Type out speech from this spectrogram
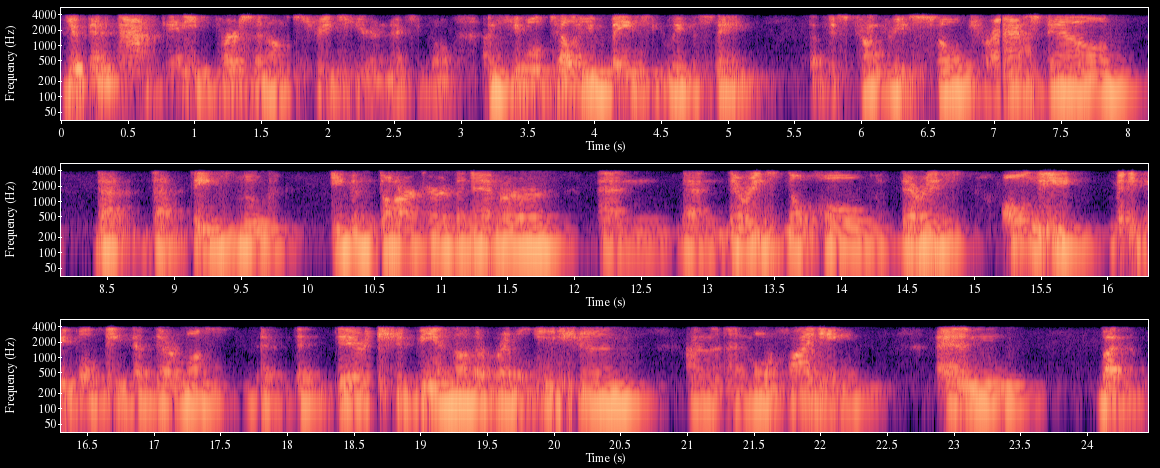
you can ask any person on the streets here in Mexico, and he will tell you basically the same. That this country is so trashed down, that that things look even darker than ever, and then there is no hope. There is only many people think that there must that, that there should be another revolution and, and more fighting and but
